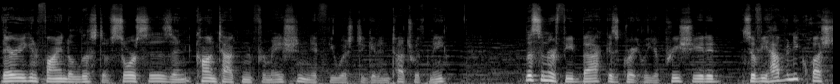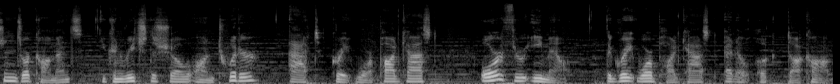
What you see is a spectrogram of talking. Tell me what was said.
There you can find a list of sources and contact information if you wish to get in touch with me. Listener feedback is greatly appreciated, so if you have any questions or comments, you can reach the show on Twitter at Great War Podcast or through email, thegreatwarpodcast at outlook.com.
